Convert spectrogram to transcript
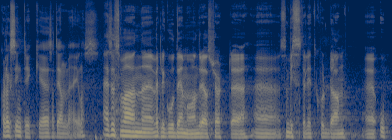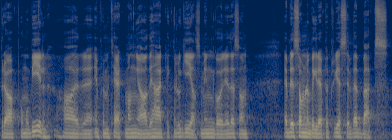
Hva slags inntrykk uh, satt igjen med, Jonas? Jeg syns det var en uh, veldig god demo Andreas kjørte, uh, som visste litt hvordan Opera på mobil har implementert mange av de her teknologiene som inngår i det som er blitt samlebegrepet progressive web apps. Um,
